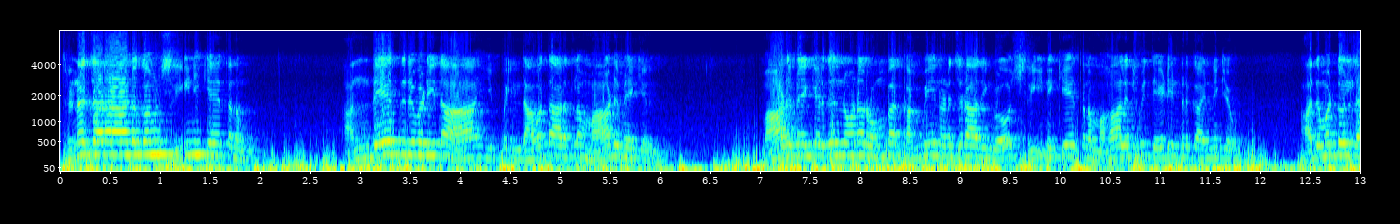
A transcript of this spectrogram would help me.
திருணச்சரானுகம் ஸ்ரீனிகேத்தனம் அந்த திருவடி தான் இப்போ இந்த அவதாரத்துல மாடு மேய்க்கிறது. மாடு மேய்க்கிறதுன்னு ரொம்ப கம்மின்னு நினைச்சிடாதீங்கோ. ஸ்ரீநிகேதனம் மகாலட்சுமி தேடின்னு இருக்கா இன்னைக்கும். அது மட்டும் இல்ல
